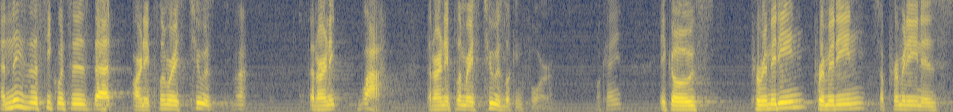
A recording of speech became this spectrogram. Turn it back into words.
And these are the sequences that RNA polymerase 2 is, uh, that RNA, wow, that RNA polymerase 2 is looking for. Okay? It goes pyrimidine, pyrimidine, so pyrimidine is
